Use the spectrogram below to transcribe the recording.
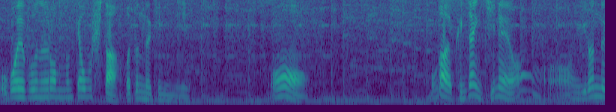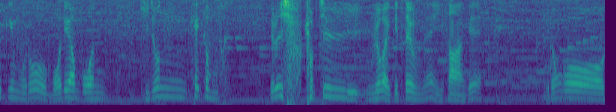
오버헤븐으로 한번 껴봅시다. 어떤 느낌인지. 오 뭔가 굉장히 기네요. 어, 이런 느낌으로 머리 한번 기존 캐릭터 뭐- 이런 식으로 겹칠 이- 우려가 있기 때문에 이상하게 이런 거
